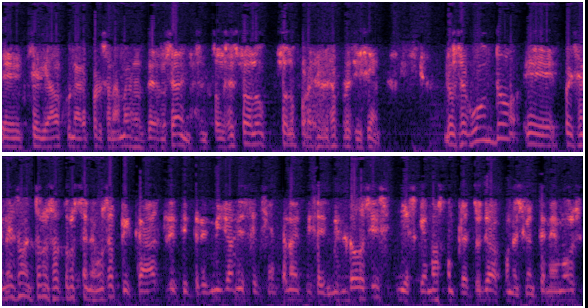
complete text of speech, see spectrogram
Eh, sería vacunar a personas menores de 12 años. Entonces, solo, solo por hacer esa precisión. Lo segundo, eh, pues en ese momento nosotros tenemos aplicadas 33 millones 696 mil dosis y esquemas completos de vacunación tenemos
